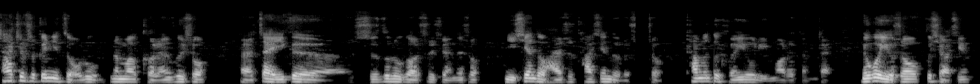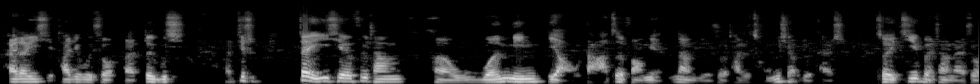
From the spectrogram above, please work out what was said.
他就是跟你走路，那么可能会说，呃，在一个十字路口是选择说你先走还是他先走的时候，他们都很有礼貌的等待。如果有时候不小心挨到一起，他就会说，呃，对不起啊。就是在一些非常呃文明表达这方面，那比如说他是从小就开始，所以基本上来说，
